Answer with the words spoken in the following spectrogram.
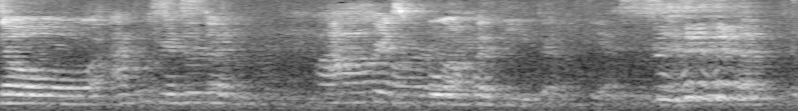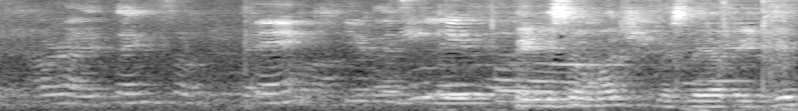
No, who's actress, doing- actress Ah, po all ako right. dito. Yes. All right, thanks. so- Thank you, Miss Thank you Leia. Thank you so much, Miss Leia. Thank you.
